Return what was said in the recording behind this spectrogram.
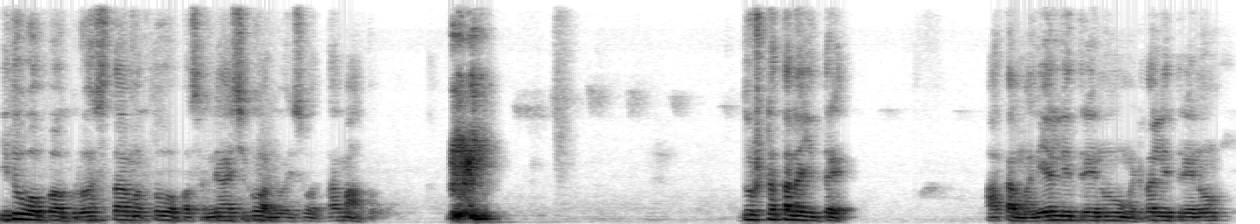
ಇದು ಒಬ್ಬ ಗೃಹಸ್ಥ ಮತ್ತು ಒಬ್ಬ ಸನ್ಯಾಸಿಗೂ ಅನ್ವಯಿಸುವಂಥ ಮಾತು. ದುಷ್ಟತನ ಇದ್ದರೆ ಆತ ಮನೆಯಲ್ಲಿದ್ದರೇನು ಮಠದಲ್ಲಿದ್ದರೇನು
